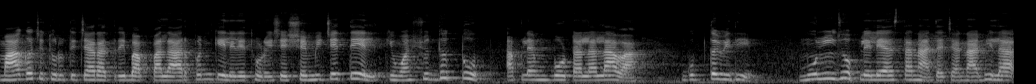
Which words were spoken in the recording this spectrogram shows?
माघ चतुर्थीच्या रात्री बाप्पाला अर्पण केलेले थोडेसे शमीचे तेल किंवा शुद्ध तूप आपल्या बोटाला लावा. गुप्तविधी मूल झोपलेले असताना त्याच्या नाभीला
